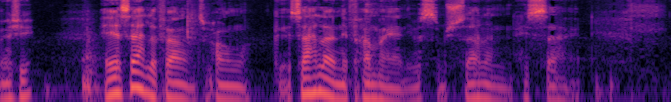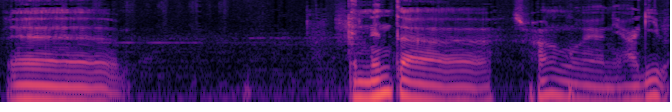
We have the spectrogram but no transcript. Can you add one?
ماشي؟ هي سهلة فعلا سبحان الله. سهلة نفهمها يعني بس مش سهلة نحسها يعني. آه إن انت سبحان الله يعني عجيبة.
